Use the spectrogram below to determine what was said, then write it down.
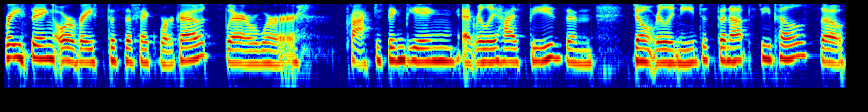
racing or race specific workouts where we're practicing being at really high speeds and don't really need to spin up steep hills. So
